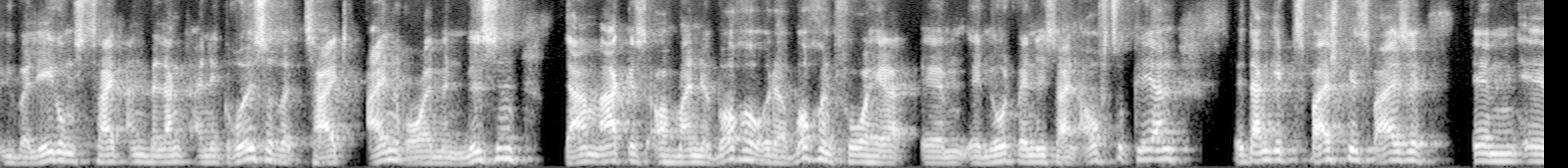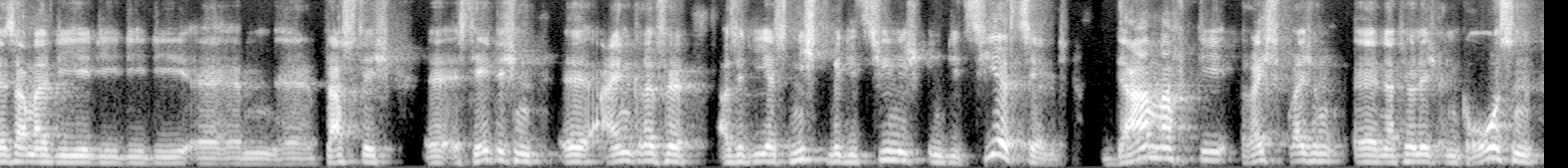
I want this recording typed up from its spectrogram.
Überlegungszeit anbelangt, eine größere Zeit einräumen müssen. Da mag es auch mal eine Woche oder Wochen vorher ähm, notwendig sein, aufzuklären. Dann gibt es beispielsweise ähm, äh, sag mal, die, die, die, die ähm, äh, plastisch-ästhetischen äh, Eingriffe, also die jetzt nicht medizinisch indiziert sind. Da macht die Rechtsprechung äh, natürlich einen großen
